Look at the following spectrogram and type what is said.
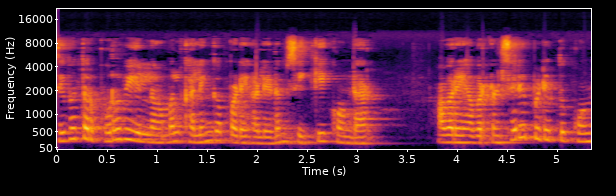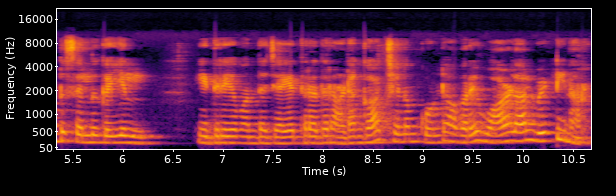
சிவதர் புறவி இல்லாமல் கலிங்கப்படைகளிடம் சிக்கிக் கொண்டார். அவரை அவர்கள் சிறைப்பிடித்து கொண்டு செல்லுகையில் எதிரே வந்த ஜெயத்ரதர் அடங்கா சினம் கொண்டு அவரை வாளால் வெட்டினார்.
